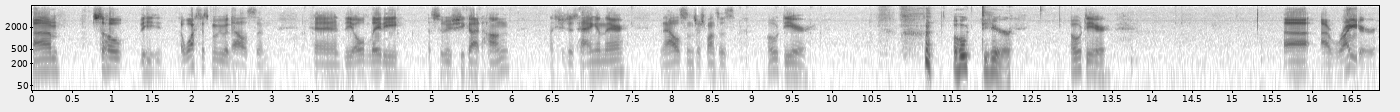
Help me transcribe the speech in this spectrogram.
Um, so the I watched this movie with Allison, and the old lady, as soon as she got hung, like she's just hanging there, and Allison's response was, "Oh dear, Oh dear. oh dear." Uh, a writer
